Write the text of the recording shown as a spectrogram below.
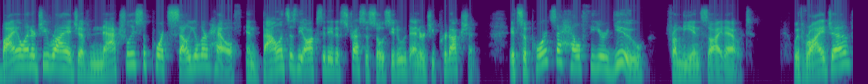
Bioenergy RiaGev naturally supports cellular health and balances the oxidative stress associated with energy production. It supports a healthier you from the inside out. With RiaGev,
